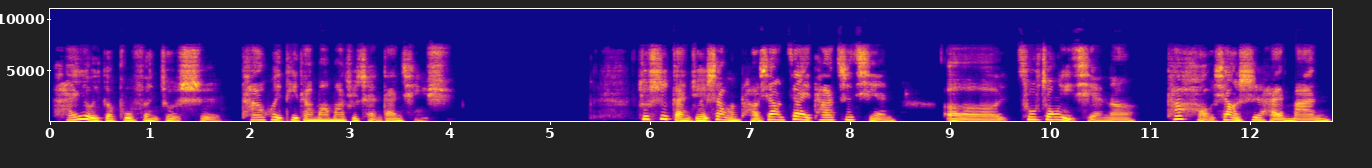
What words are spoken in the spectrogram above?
还有一个部分就是他会替他妈妈去承担情绪，就是感觉上好像在他之前，呃，初中以前呢，他好像是还蛮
